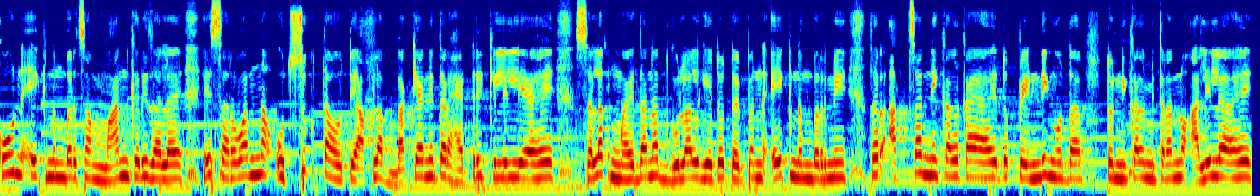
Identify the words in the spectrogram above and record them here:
कोण एक नंबरचा मानकरी झाला आहे हे सर्वांना उत्सुक उत्सुकता होती. आपला बाक्याने तर हॅट्रिक केलेली आहे. सलग मैदानात गुलाल घेतो ते पण एक नंबरने. तर आजचा निकाल काय आहे? तो पेंडिंग होता. तो निकाल मित्रांनो आलेला आहे.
